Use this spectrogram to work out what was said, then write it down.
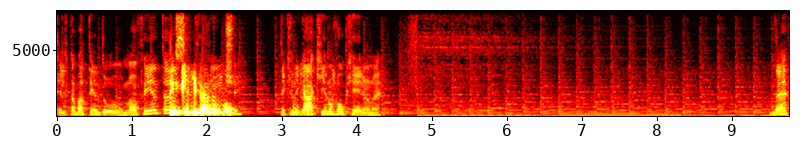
Ele tá batendo 90, Tem que ligar no 120. Tem que ligar aqui no Volcanion, né? Né?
